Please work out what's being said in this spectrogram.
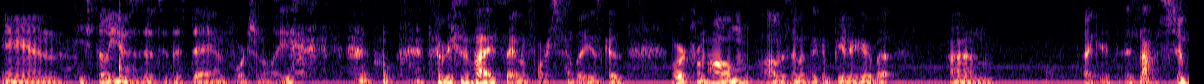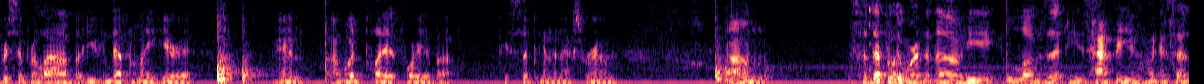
and he still uses it to this day, unfortunately. the reason why I say unfortunately is because I work from home, obviously with the computer here, but um, like it's, it's not super, super loud, but you can definitely hear it. And I would play it for you, but he's sleeping in the next room. Um, so definitely worth it though. He loves it. He's happy. Like I said,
